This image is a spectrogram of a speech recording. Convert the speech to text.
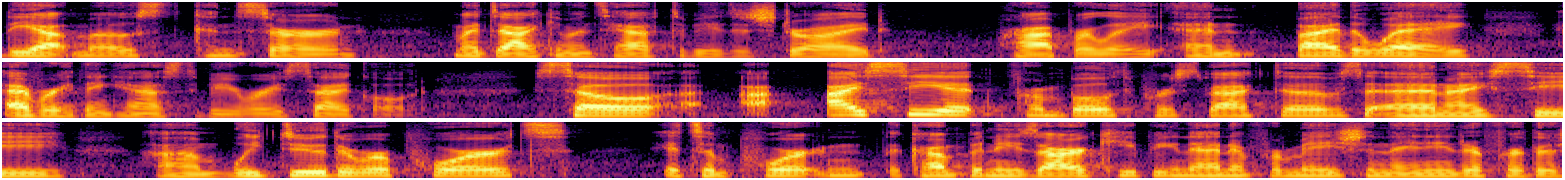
the utmost concern my documents have to be destroyed properly. And by the way, everything has to be recycled. So I, I see it from both perspectives, and I see um, we do the reports. It's important. The companies are keeping that information. They need it for their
